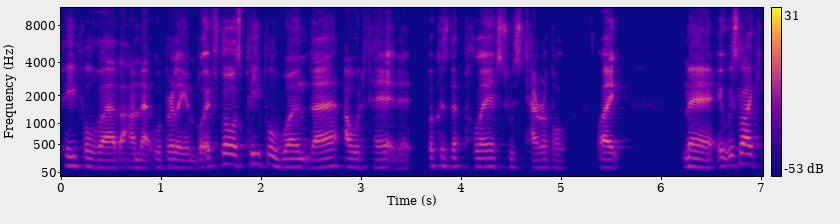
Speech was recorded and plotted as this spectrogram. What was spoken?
People there that I met were brilliant. But if those people weren't there, I would have hated it because the place was terrible. Like, mate, it was like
